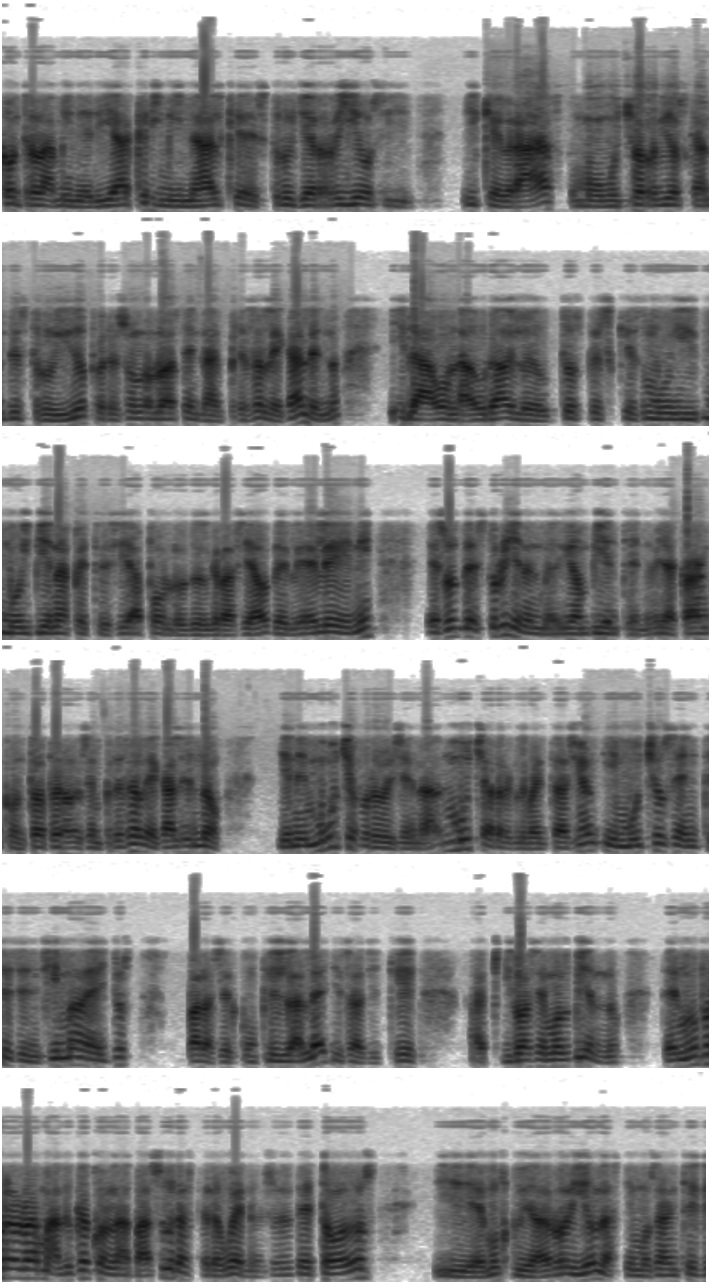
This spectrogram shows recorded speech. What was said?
contra la minería criminal que destruye ríos y, y quebradas, como muchos ríos que han destruido, pero eso no lo hacen las empresas legales, ¿no? Y la voladura de los ductos, pues que es muy muy bien apetecida por los desgraciados del ELN, esos destruyen el medio ambiente, ¿no? Y acaban con todo, pero las empresas legales no. Tienen mucho profesional, mucha reglamentación y muchos entes encima de ellos para hacer cumplir las leyes, así que aquí lo hacemos bien, ¿no? Tenemos un problema maluca con las basuras, pero bueno, eso es de todos y hemos cuidado el río, lastimosamente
